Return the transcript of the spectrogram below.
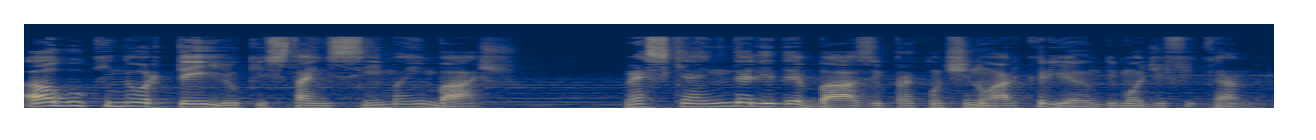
Algo que norteie o que está em cima e embaixo, mas que ainda lhe dê base para continuar criando e modificando.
